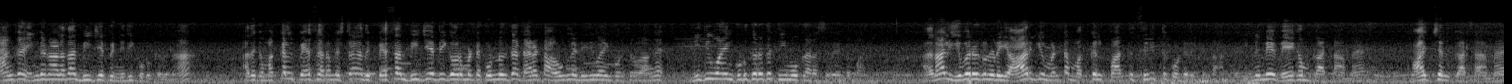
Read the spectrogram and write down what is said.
நாங்கள் எங்களால தான் பிஜேபி நிதி கொடுக்குதுன்னா அதுக்கு மக்கள் பேச ஆரம்பிச்சிட்டா அதுக்கு பேசாம பிஜேபி கவர்மெண்ட்டை கொண்டு வந்து டேரெக்டாக அவங்களே நிதி வாங்கி கொடுத்துருவாங்க. நிதி வாங்கி கொடுக்கறதுக்கு திமுக அரசு வேண்டுமா? அதனால் இவர்களுடைய ஆர்கியூமெண்ட்டை மக்கள் பார்த்து சிரித்து கொண்டிருக்கிறார்கள். இன்னுமே வேகம் காட்டாம பாய்ச்சல் காட்டாம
